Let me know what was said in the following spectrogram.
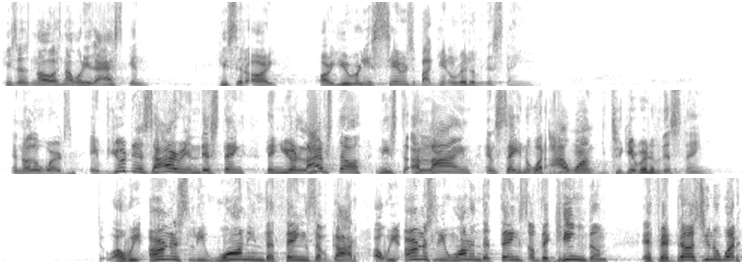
He says, No, it's not what he's asking. He said, Are are you really serious about getting rid of this thing? In other words, if you're desiring this thing, then your lifestyle needs to align and say, you know what, I want to get rid of this thing. Are we earnestly wanting the things of God? Are we earnestly wanting the things of the kingdom? If it does, you know what?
